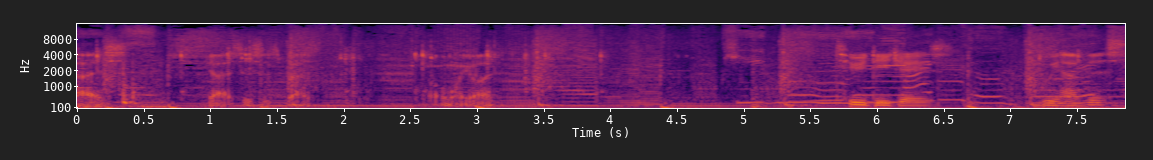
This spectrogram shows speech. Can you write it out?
Guys. Guys, this is bad. Oh my god. Two DJs. Do we have this?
